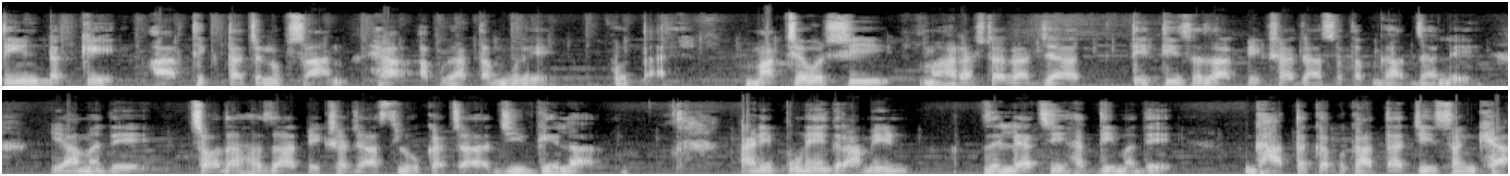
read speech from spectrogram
तीन टक्के आर्थिकताचे नुकसान ह्या अपघातामुळे होत आहे मागच्या वर्षी महाराष्ट्र राज्यात तेहतीस हजारपेक्षा जास्त अपघात झाले. यामध्ये चौदा हजारपेक्षा जास्त लोकांचा जीव गेला. आणि पुणे ग्रामीण जिल्ह्याची हद्दीमध्ये घातक अपघाताची संख्या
